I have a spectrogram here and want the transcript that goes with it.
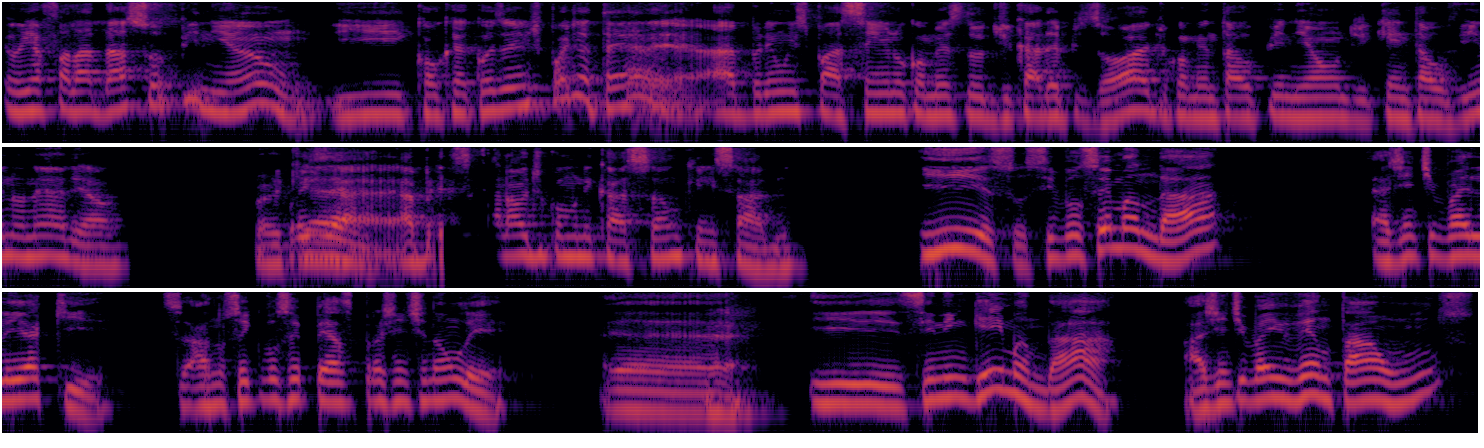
Eu ia falar da sua opinião e qualquer coisa a gente pode até abrir um espacinho no começo do, de cada episódio, comentar a opinião de quem está ouvindo, né, Ariel? Porque é. é. abrir esse canal de comunicação, quem sabe. Isso, se você mandar, a gente vai ler aqui. A não ser que você peça para a gente não ler. É, é. E se ninguém mandar, a gente vai inventar uns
